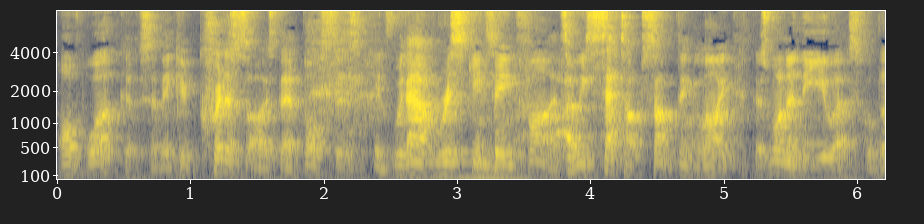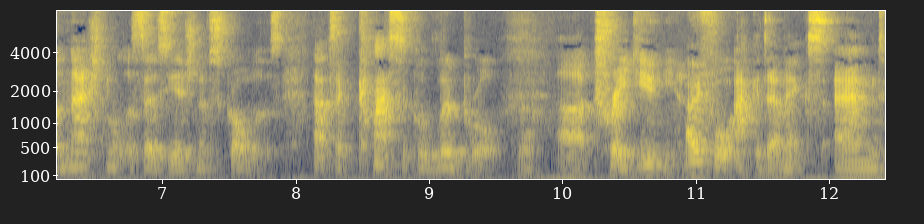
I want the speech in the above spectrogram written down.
of workers so they could criticise their bosses without risking being fired. So we set up something like there's one in the US called the National Association of Scholars. That's a classical liberal uh, trade union I- for academics and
